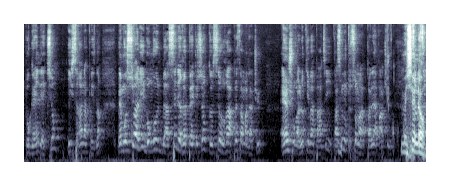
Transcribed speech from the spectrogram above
pour gagner l'élection. Il sera là président. Mais monsieur Ali Bongo c'est les répercussions que ça aura après sa mandature. un jour à l'autre, il va partir. Parce que nous tous sommes appelés à partir. Monsieur non.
